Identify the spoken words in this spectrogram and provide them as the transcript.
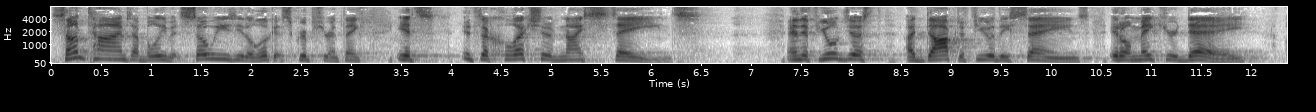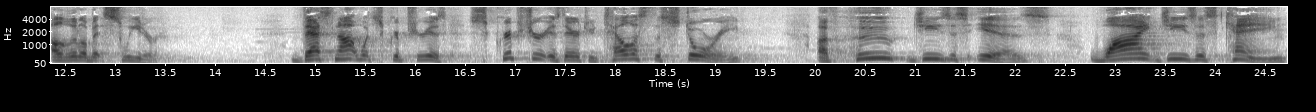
Sometimes I believe it's so easy to look at Scripture and think it's, it's a collection of nice sayings. And if you'll just adopt a few of these sayings, it'll make your day a little bit sweeter. That's not what Scripture is. Scripture is there to tell us the story of who Jesus is, why Jesus came,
